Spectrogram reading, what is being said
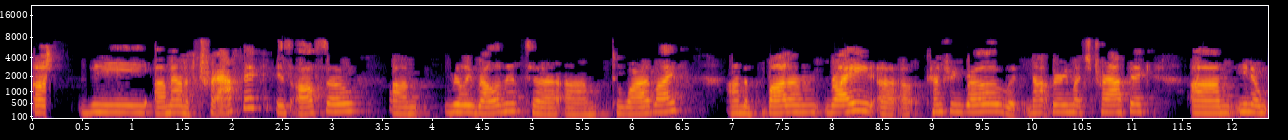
Uh, the amount of traffic is also um, really relevant to, um, to wildlife. On the bottom right, a, a country road with not very much traffic. Um, you know,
